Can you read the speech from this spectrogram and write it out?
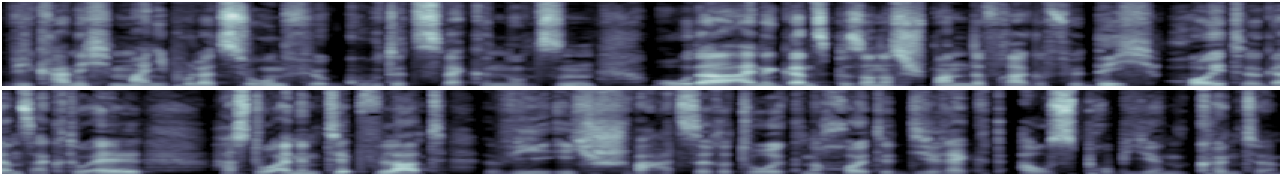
wie kann ich Manipulation für gute Zwecke nutzen? Oder eine ganz besonders spannende Frage für dich heute, ganz aktuell. Hast du einen Tipp, Vlad, wie ich schwarze Rhetorik noch heute direkt ausprobieren könnte?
